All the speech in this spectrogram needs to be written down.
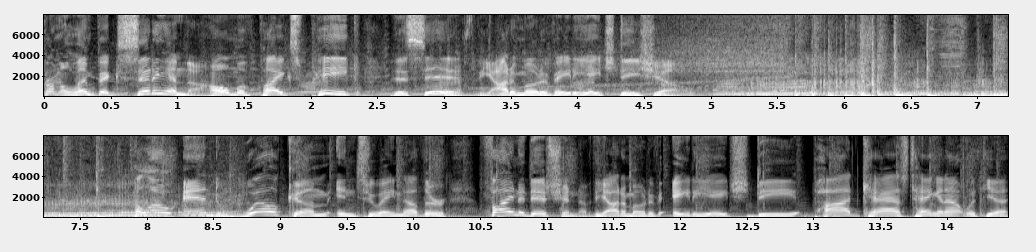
From Olympic City and the home of Pikes Peak, this is the Automotive ADHD Show. Welcome into another fine edition of the Automotive ADHD podcast. Hanging out with you,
